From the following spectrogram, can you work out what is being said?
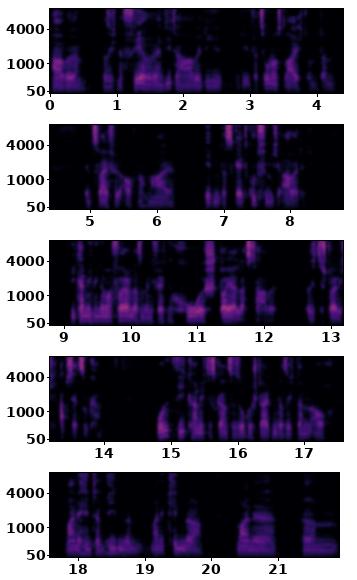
habe, dass ich eine faire Rendite habe, die die Inflation ausgleicht und dann im Zweifel auch nochmal eben das Geld gut für mich arbeitet. Wie kann ich mich nochmal fördern lassen, wenn ich vielleicht eine hohe Steuerlast habe, dass ich das steuerlich absetzen kann? Und wie kann ich das Ganze so gestalten, dass ich dann auch meine Hinterbliebenen, meine Kinder, meine, ähm,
